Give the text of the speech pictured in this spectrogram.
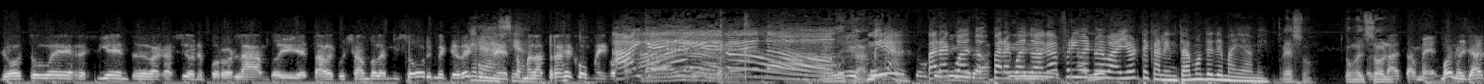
Yo estuve reciente de vacaciones por Orlando y estaba escuchando la emisora y me quedé con Gracias. esta, me la traje conmigo. ¡Ay, qué Me gusta. Mira, para mira, cuando, para cuando eh, haga frío en Nueva York, te calentamos desde Miami. Eso, con el sol. Exactamente. Bueno, ya,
